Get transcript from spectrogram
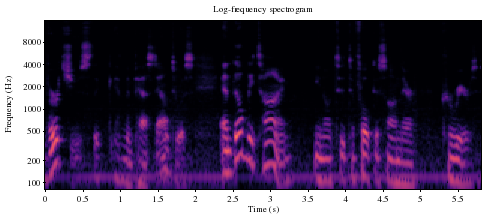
virtues that have been passed down to us. And there'll be time, you know, to, to focus on their, careers.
